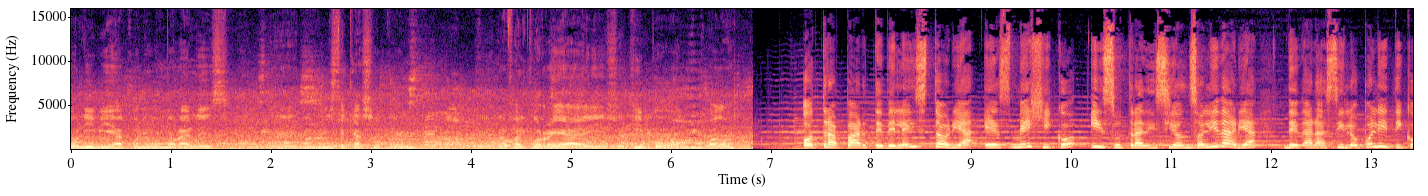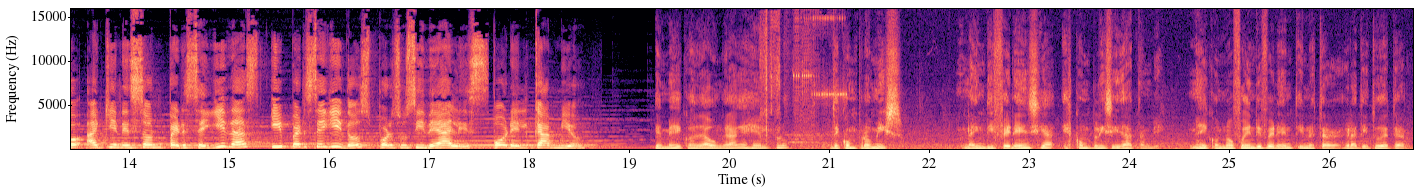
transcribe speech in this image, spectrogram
Bolivia con Evo Morales, eh, bueno, en este caso con Rafael Correa y su equipo en Ecuador. Otra parte de la historia es México y su tradición solidaria de dar asilo político a quienes son perseguidas y perseguidos por sus ideales, por el cambio. En México ha dado un gran ejemplo de compromiso. La indiferencia es complicidad también. México no fue indiferente y nuestra gratitud eterna.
